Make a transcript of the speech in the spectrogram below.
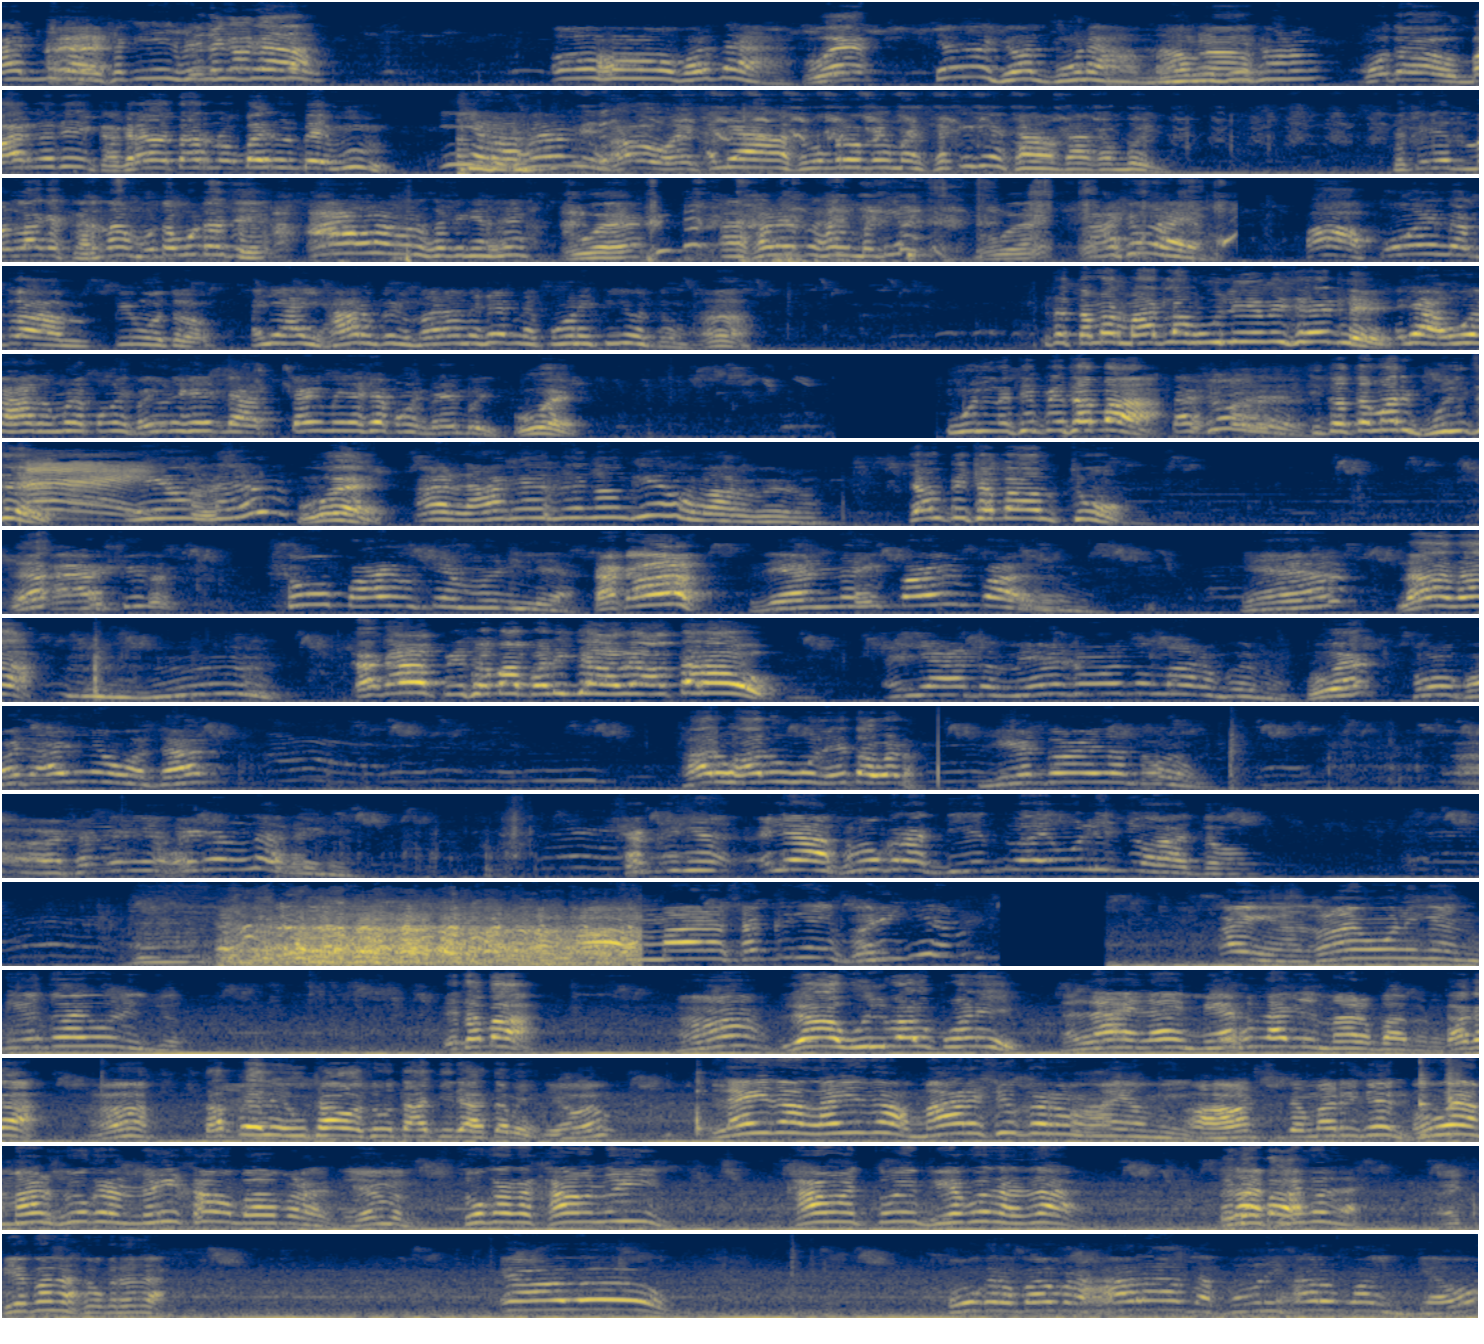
કાઢ દીધા એટલે કાકા. ઓહો ભરતા ઓએ. ક્યાં જો રામ મને. દેખાણો? હું તો બહાર નથી ઘઘરા તારનો બૈરું બે આ છોકરો કે મારે સકરી ખાવા કાકા બોલ. શકરીયા તો મને લાગે ઘરના મોટા મોટા છે. આવડા મને સકરી છે. ઓએ. આ સડે પછી બટી ઓએ. આ શું લાયો? હા પોણી મેં તો પીવું તો. અલ્યા આ હારું કર્યું. મારા મેં છે ને પાણી પીયો તું. હા. એ તો તમાર માટલા મૂલી એવી છે એટલે. એટલે ઓય હાથ હમણાં પાણી ભર્યું નહીં એટલે આ ત્રણ મહિના છે પાણી ભરાય બોલ. ઓએ ભૂલ નથી પેથા બા. તાર શું છે? એ તો તમારી ભૂલ છે. એવું છે એમ? ઓએ આ લાગે છે કે કેવું મારો બેડો? ચમ પેથા બા આમ છું? હે? આ શું શું પાયું તે મન લે? કાકા! રેન નહીં પાયું પાયું હે? ના ના. કાકા પેથા બા પડી જા હવે આવતા આ તો મેં શું તો મારું બેડું ઓએ થોડું ભોજ આવી ને વધાર. હારું હારું હું લેતા વડ લેતો આવ્યો થોડું શકરિયા થઈ ગયા ના થઈ ગયા શકરિયા અલ્યા આ છોકરા દેતવા ઓલી લીધો આ તો. મારા શકરિયા ભરી ગયા અહીંયા ઘણા ઓલી ગયા દેતો આવ્યો લીધો પેથા બા હા લે આ ઉલ વાળું પાણી. લાય લાય મેઠું લાગે મારો બાપડો. કાકા હા? તપેલી ઉઠાવો શું તાચી રહ્યા તમે. લઈ જાઓ લઈ જાઓ મારે શું કરવું આયા અમે? હાર્ટ તમારી છે ને? ઓય મારા છોકરા નહીં ખાવા બાપડા. એમ છોકરા ખાવ નહીં. ખાવા તોય ભેગો થા જા. જા, ભેગો થા. ભેગો થા છોકરા થા એ આવો. છોકરા બાપડા હારા હતા પાણી હારું પાણી ગયા હો.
